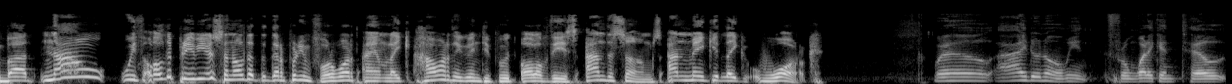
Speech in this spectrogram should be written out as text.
But now with all the previews and all that, that they're putting forward, I am like, how are they going to put all of this and the songs and make it like work? Well, I don't know. I mean, from what I can tell,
